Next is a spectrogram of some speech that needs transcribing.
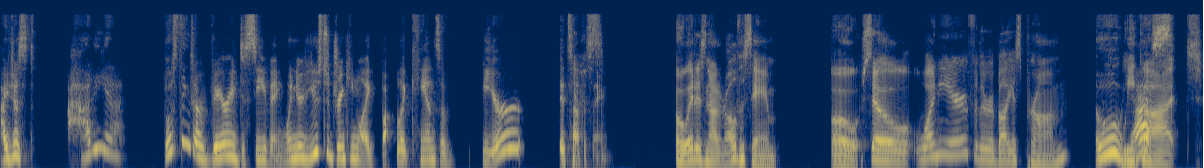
I just how do you those things are very deceiving when you're used to drinking like like cans of beer it's not the same oh it is not at all the same oh so one year for the rebellious prom oh we yes. got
